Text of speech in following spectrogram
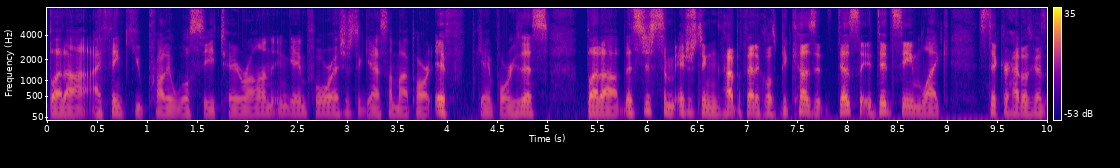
but uh, I think you probably will see Teheran in game four. That's just a guess on my part, if game four exists. But uh, that's just some interesting hypotheticals because it does it did seem like Snitker had those guys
